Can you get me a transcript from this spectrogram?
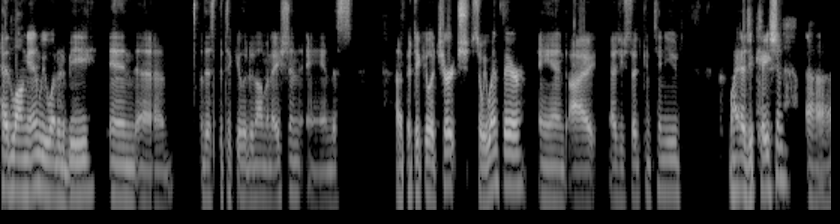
headlong in. We wanted to be in uh, this particular denomination and this uh, particular church. So we went there, and I, as you said, continued my education uh,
